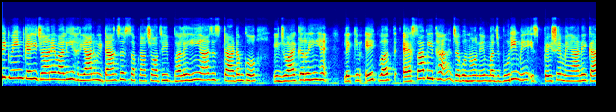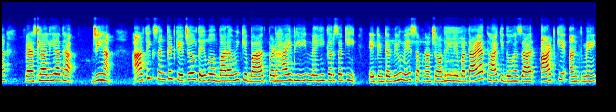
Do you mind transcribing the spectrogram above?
देसी क्वीन कही जाने वाली हरियाणवी डांसर सपना चौधरी भले ही आज स्टारडम को एंजॉय कर रही हैं, लेकिन एक वक्त ऐसा भी था जब उन्होंने मजबूरी में इस पेशे में आने का फैसला लिया था। जी हाँ आर्थिक संकट के चलते वह बारहवीं के बाद पढ़ाई भी नहीं कर सकी। एक इंटरव्यू में सपना चौधरी ने बताया था कि 2008 के अंत में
